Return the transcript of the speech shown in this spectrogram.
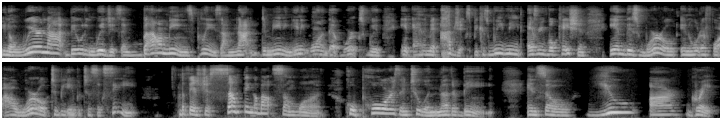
You know, we're not building widgets, and by all means, please, I'm not demeaning anyone that works with inanimate objects because we need every vocation in this world in order for our world to be able to succeed. but there's just something about someone who pours into another being. And so you are great.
